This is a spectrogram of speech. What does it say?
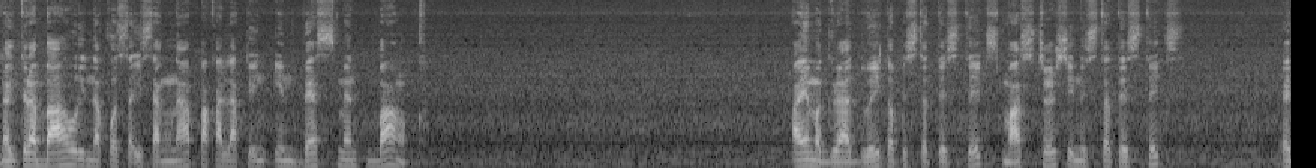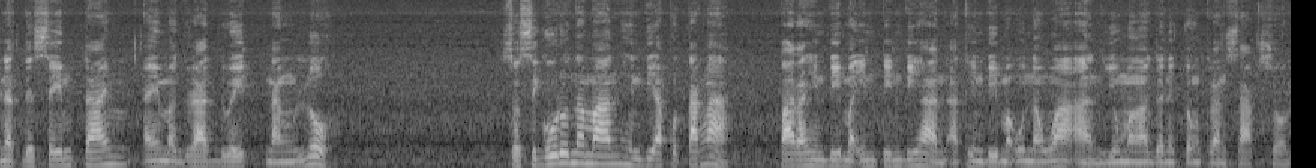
Nagtrabaho rin ako sa isang napakalaking investment bank. I am a graduate of Statistics, Masters in Statistics, and at the same time, I am a graduate ng law. So siguro naman hindi ako tanga para hindi maintindihan at hindi maunawaan yung mga ganitong transaction.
